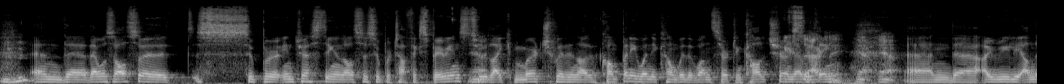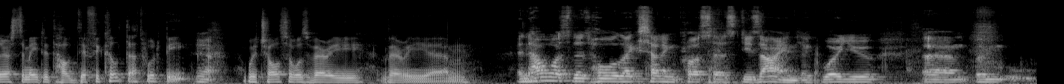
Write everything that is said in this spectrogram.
Mm-hmm. and uh, that was also a super interesting and also super tough experience Yeah. to like merge with another company when you come with one certain culture and everything. Yeah, yeah, And uh, I really underestimated how difficult that would be yeah. which also was very very um, And how was that whole like selling process designed? Like, were you um, um,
